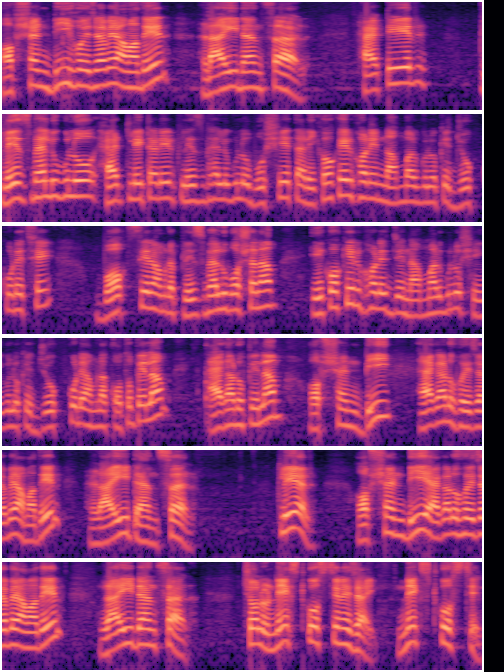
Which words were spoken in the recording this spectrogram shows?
অপশান ডি হয়ে যাবে আমাদের রাইট অ্যান্সার হ্যাটের প্লেস ভ্যালুগুলো হ্যাট লেটারের প্লেস ভ্যালুগুলো বসিয়ে তার এককের ঘরের নাম্বারগুলোকে যোগ করেছে। বক্সের আমরা প্লেস ভ্যালু বসালাম। এককের ঘরের যে নাম্বারগুলো সেইগুলোকে যোগ করে আমরা কত পেলাম? এগারো পেলাম। অপশান ডি এগারো হয়ে যাবে আমাদের right answer clear option D এগারো হয়ে যাবে আমাদের রাইট অ্যান্সার চলো নেক্সট কোশ্চেনে যাই। নেক্সট কোশ্চেন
